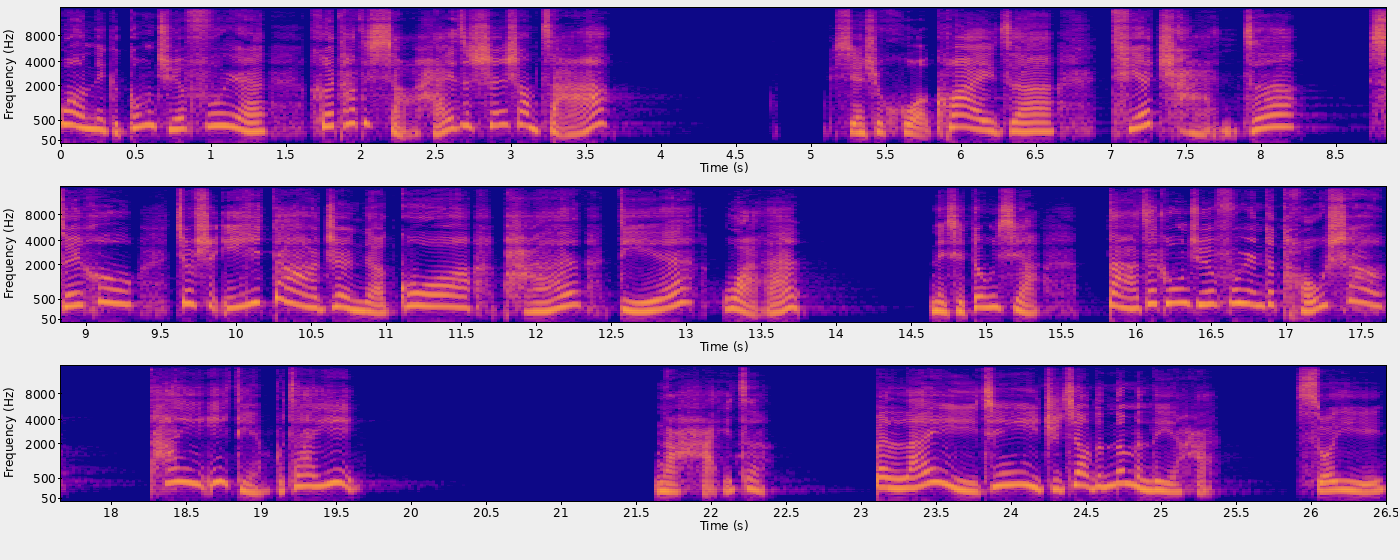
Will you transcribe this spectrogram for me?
往那个公爵夫人和她的小孩子身上砸。先是火筷子、铁铲子，随后就是一大阵的锅、盘、碟、碗，那些东西啊，打在公爵夫人的头上，她也一点不在意。那孩子本来已经一直叫的那么厉害，所以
